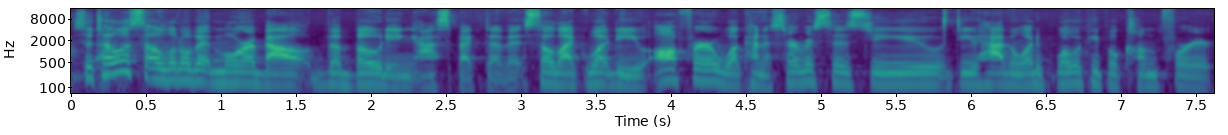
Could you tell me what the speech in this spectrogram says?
So tell us a little bit more about the boating aspect of it. So like what do you offer? What kind of services do you do you have and what what would people come for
